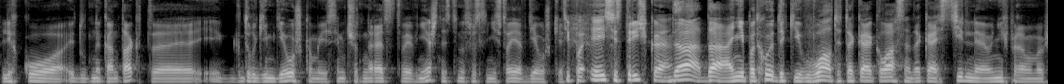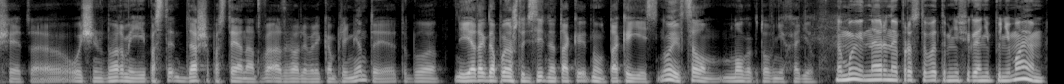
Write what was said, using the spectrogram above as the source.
легко идут на контакт э, к другим девушкам, если им что-то нравится твоя внешность, ну, в смысле, не в твоей, а в девушке. Типа, эй, сестричка. Да, да, они подходят такие, вау, ты такая классная, такая стильная, у них прям вообще это очень в норме, и пост... Даша постоянно отваливали комплименты, это было... И я тогда понял, что действительно так, ну, так и есть. Ну, и в целом много кто в них ходил. Но мы, наверное, просто в этом нифига не понимаем.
